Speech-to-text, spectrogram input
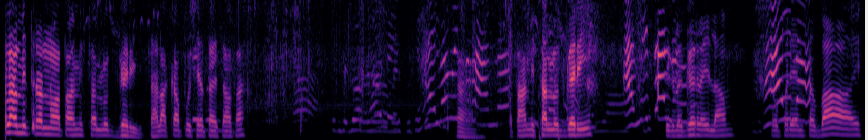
चला मित्रांनो आता आम्ही चाललो घरी. झाला कापूस याचायचा आता. हा आता आम्ही चाललो घरी. तिकडं घर आहे लांब तोपर्यंत बाय.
